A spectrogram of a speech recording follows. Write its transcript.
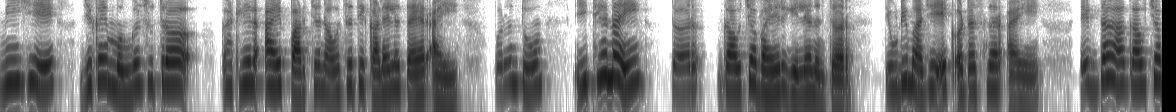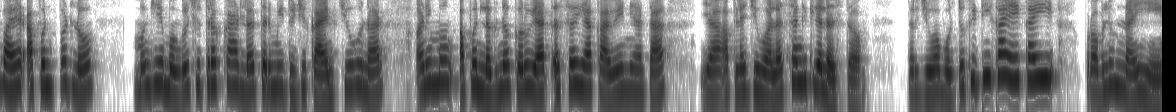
मी हे जे काही मंगळसूत्र घातलेलं आहे पारच्या नावाचं ते काढायला तयार आहे. परंतु इथे नाही तर गावच्या बाहेर गेल्यानंतर तेवढी माझी एक अट असणार आहे. एकदा गावच्या बाहेर आपण पडलो मग हे मंगळसूत्र काढलं तर मी तुझी कायमची होणार आणि मग आपण लग्न करूयात असं ह्या काव्याने आता या आपल्या जीवाला सांगितलेलं असतं. तर जीवा बोलतो की ठीक आहे काही प्रॉब्लेम नाही आहे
